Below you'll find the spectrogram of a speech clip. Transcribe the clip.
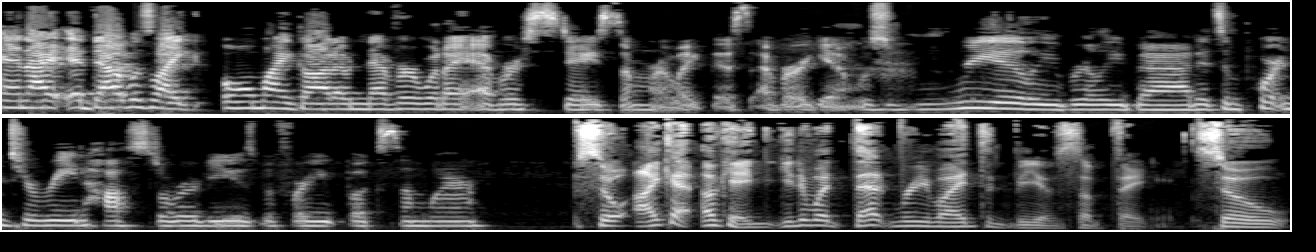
and I that was like, oh my god, I never would I ever stay somewhere like this ever again. It was really, really bad. It's important to read hostel reviews before you book somewhere. So I got okay. You know what? That reminded me of something. So,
